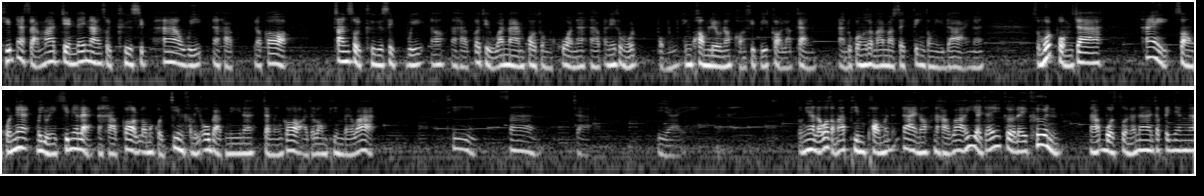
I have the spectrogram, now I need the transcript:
คลิปเนี่ยสามารถเจนได้นานสุดคือ 15 วินะครับ แล้วก็สั้นสุดคือ 10 วิเนาะนะครับ ก็ถือว่านานพอสมควรนะครับ อันนี้สมมติผมเน้นความเร็วเนาะขอ 10 วิก่อนแล้วกันอ่าทุกคนก็สามารถมาเซตติ้งตรงนี้ได้นะ สมมุติผมจะให้ 2 คนเนี่ยมาอยู่ในคลิปนี่แหละนะครับ ก็ลองมากดจิ้มคามิโอแบบนี้นะ จากนั้นก็อาจจะลองพิมพ์ไปว่าที่สร้างจาก AI อ่ ตรงนี้เราก็สามารถพิมพ์พร้อมมันได้เนาะนะครับว่าอยากจะให้เกิดอะไรขึ้นนะครับบทสนทนาจะเป็นยังไง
